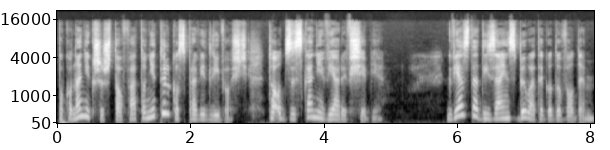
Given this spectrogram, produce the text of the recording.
Pokonanie Krzysztofa to nie tylko sprawiedliwość, to odzyskanie wiary w siebie. Gwiazda Designs była tego dowodem.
